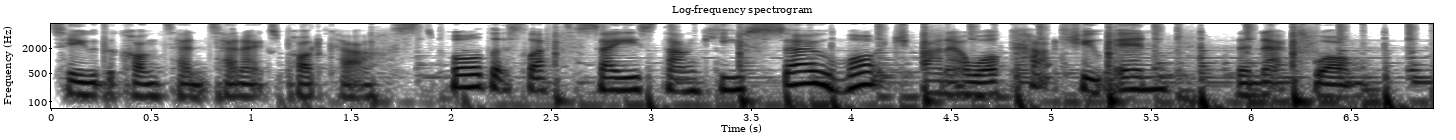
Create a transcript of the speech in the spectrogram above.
to the Content 10x podcast. All that's left to say is thank you so much, and I will catch you in the next one.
